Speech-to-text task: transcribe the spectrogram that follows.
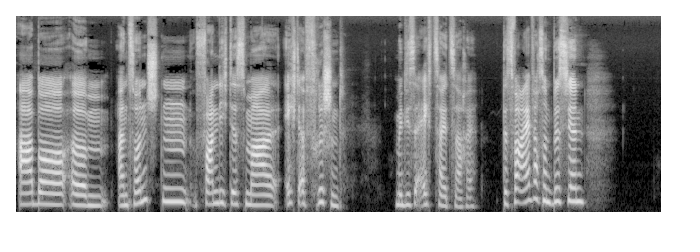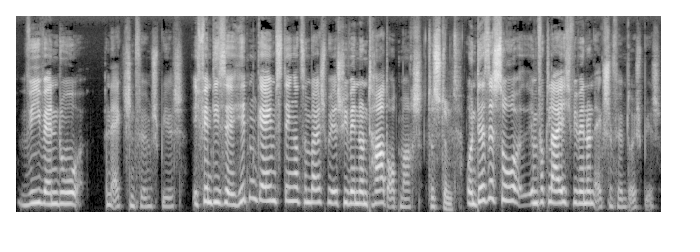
aber ähm, ansonsten fand ich das mal echt erfrischend mit dieser Echtzeitsache. Das war einfach so ein bisschen wie wenn du einen Actionfilm spielst. Ich finde diese Hidden Games Dinger zum Beispiel ist wie wenn du einen Tatort machst. Das stimmt. Und das ist so im Vergleich, wie wenn du einen Actionfilm durchspielst.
